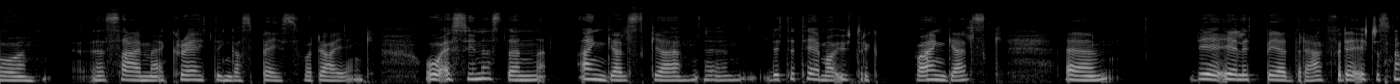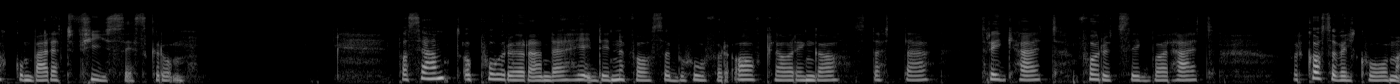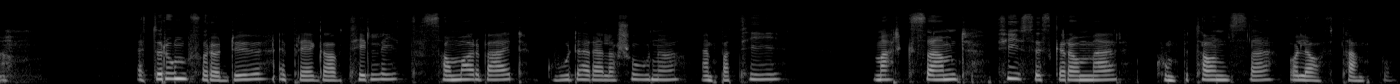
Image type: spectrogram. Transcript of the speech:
eh, sier vi 'creating a space for dying'. Og jeg synes den engelske eh, Dette temaet uttrykt på engelsk det er litt bedre, for det er ikke snakk om bare et fysisk rom. Pasient og pårørende har i denne fase behov for avklaringer, støtte, trygghet, forutsigbarhet for hva som vil komme. Et rom for å dø er preget av tillit, samarbeid, gode relasjoner, empati, merksemd, fysiske rammer, kompetanse og lavt tempo.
